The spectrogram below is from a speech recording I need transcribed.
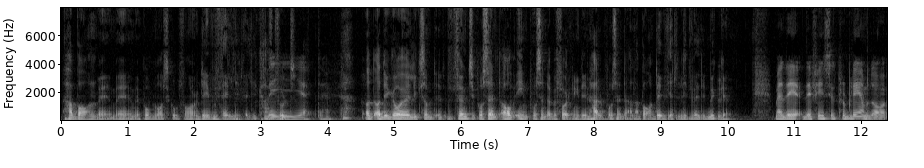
har barn med, med, med problematisk skolfrånvaro. Det är väldigt, väldigt Det är kraftfullt. jättehögt. Och, och det går liksom 50% av 1% av befolkningen, det är en halv procent av alla barn. Det är väldigt, väldigt mycket. Men det, det finns ett problem då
